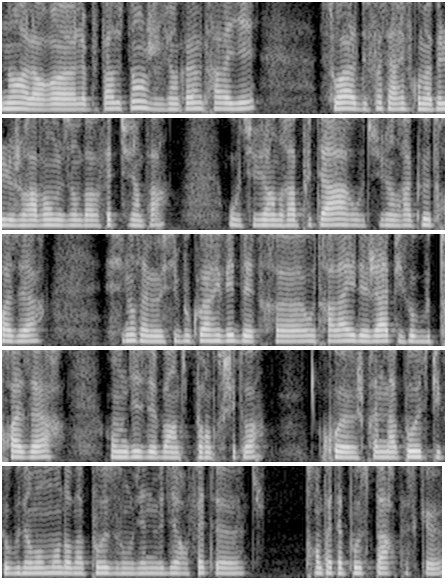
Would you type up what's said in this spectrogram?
Non, alors euh, la plupart du temps, je viens quand même travailler. Soit des fois, ça arrive qu'on m'appelle le jour avant en me disant bah au fait tu viens pas, ou tu viendras plus tard, ou tu viendras que trois heures sinon, ça m'est aussi beaucoup arrivé d'être euh, au travail déjà, puis qu'au bout de trois heures, on me dise ben tu peux rentrer chez toi. Ou que je prenne ma pause, puis qu'au bout d'un moment dans ma pause, on vienne me dire en fait tu prends pas ta pause, pars parce que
